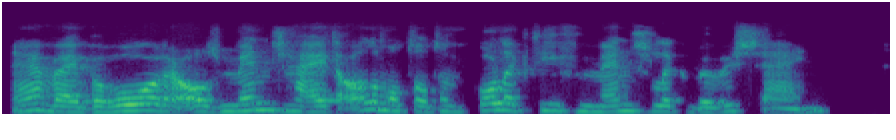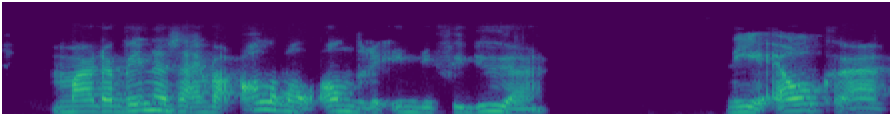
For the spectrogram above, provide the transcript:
wij behoren als mensheid allemaal tot een collectief menselijk bewustzijn. Maar daarbinnen zijn we allemaal andere individuen. Die elke,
